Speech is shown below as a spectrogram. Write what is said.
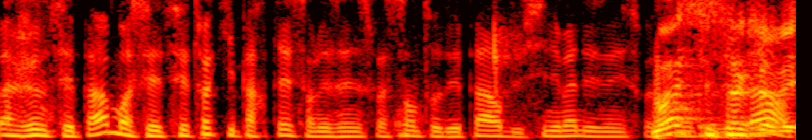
Bah, je ne sais pas. Moi, c'est c'est toi qui partais sur les années 60 au départ, du cinéma des années 60. Ouais, c'est ça que départ. j'avais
